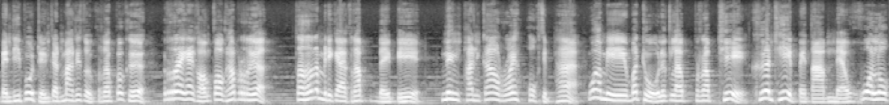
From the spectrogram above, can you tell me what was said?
เป็นที่พูดถึงกันมากที่สุดครับก็คือ รายงานของกองทัพเรือสหรัฐอเมริกาครับในปี 1965 ว่ามีวัตถุลึกลับครับที่เคลื่อนที่ไปตามแนวขั้วโลก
